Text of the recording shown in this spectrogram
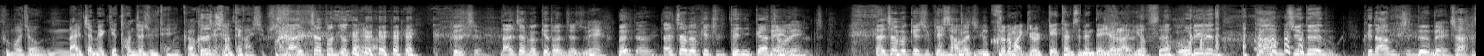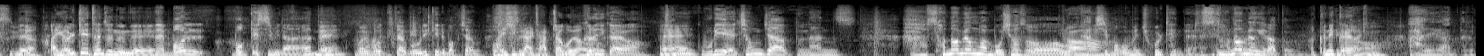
그 뭐죠? 음, 날짜 몇 개 던져줄 테니까 그때 그렇지. 선택하십시오. 날짜 던져달라. 그렇죠. 날짜 몇 개 던져줘. 네. 몇- 날짜 몇 개 줄 테니까. 네, 잡아- 네. 날짜 몇 개 줄게 잡아줘. 그럼 막 10개 던지는데 연락이 없어요. 우리는 다음 주든 그 다음 주든 네, 자, 좋습니다. 아, 10개 던졌는데. 네, 네, 뭘 먹겠습니다. 네. 네. 뭘 먹자고 우리끼리 먹자고. 회식 날 잡자고요. 그러니까요. 네. 청- 우리 애청자분 한 아, 서너 명만 모셔서 우리 아, 같이 먹으면 좋을 텐데. 좋습니다. 서너 명이라도. 아, 그러니까요. 아유, 안타깝.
